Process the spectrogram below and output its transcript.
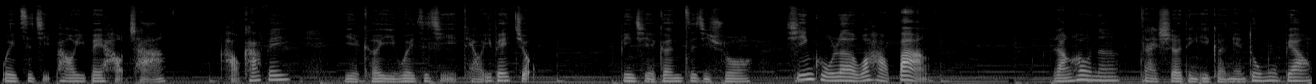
为自己泡一杯好茶、好咖啡，也可以为自己调一杯酒，并且跟自己说辛苦了，我好棒。然后呢，再设定一个年度目标，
